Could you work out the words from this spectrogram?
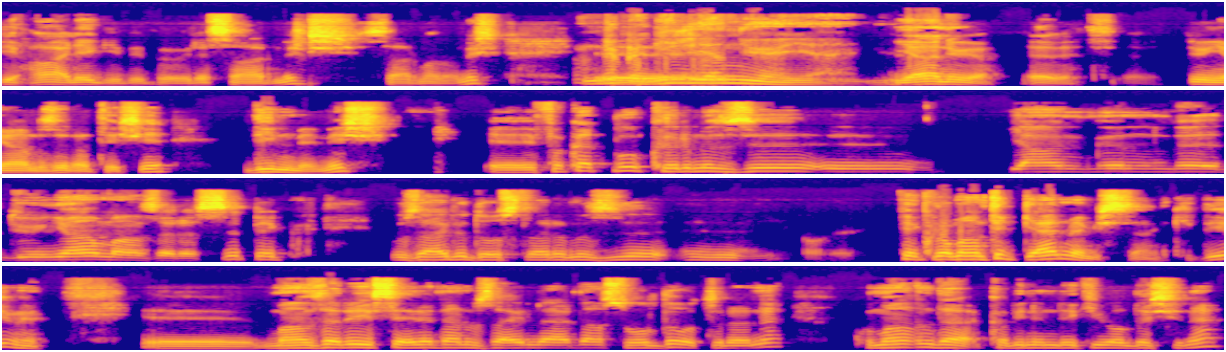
bir hale gibi böyle sarmış, sarmalamış. Düpedüz ee, yanıyor yani. Yanıyor, evet. Dünyamızın ateşi dinmemiş. E, fakat bu kırmızı e, yangınlı dünya manzarası pek uzaylı dostlarımızı e, pek romantik gelmemiş sanki değil mi? E, manzarayı seyreden uzaylılardan solda oturanı kumanda kabinindeki yoldaşına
